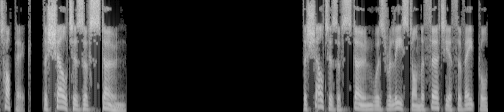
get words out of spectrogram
The Shelters of Stone The Shelters of Stone was released on 30 April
